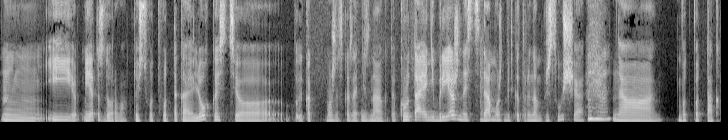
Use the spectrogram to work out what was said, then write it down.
И, и это здорово. То есть вот, вот такая легкость, э, как можно сказать, не знаю, это крутая небрежность, да, может быть, которая нам присуща. Угу. Вот, вот так.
